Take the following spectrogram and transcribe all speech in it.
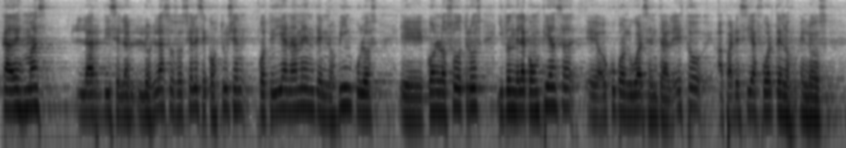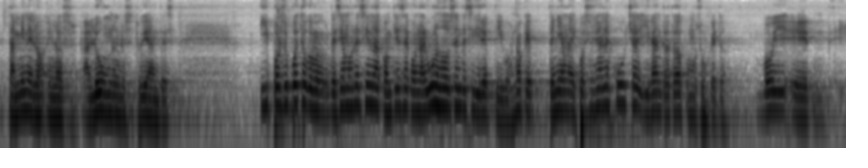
cada vez más dice, los lazos sociales se construyen cotidianamente en los vínculos eh, con los otros y donde la confianza eh, ocupa un lugar central. Esto aparecía fuerte en los, también en los, alumnos, en los estudiantes. Y por supuesto, como decíamos recién, la confianza con algunos docentes y directivos, ¿no? que tenían una disposición en la escucha y eran tratados como sujetos. Voy, eh,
